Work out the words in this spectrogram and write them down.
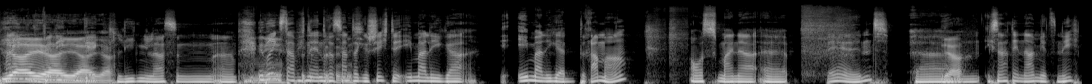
Ja, ja, ja, Gag ja. fliegen lassen. Äh. Nee, Übrigens, da habe ich eine interessante. Geschichte. Ehemaliger, ehemaliger Drummer aus meiner äh, Band. Ähm, Ja. Ich sage den Namen jetzt nicht.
